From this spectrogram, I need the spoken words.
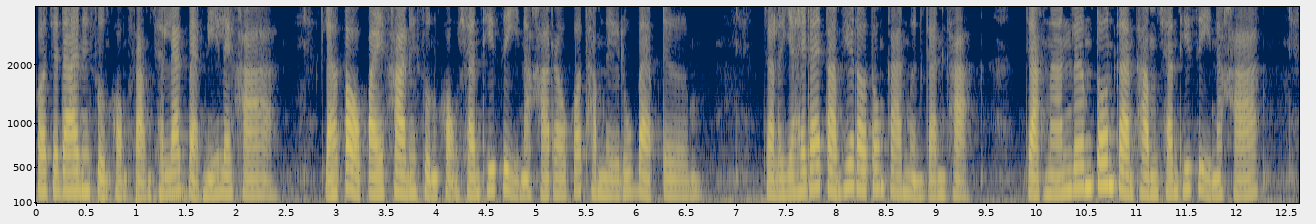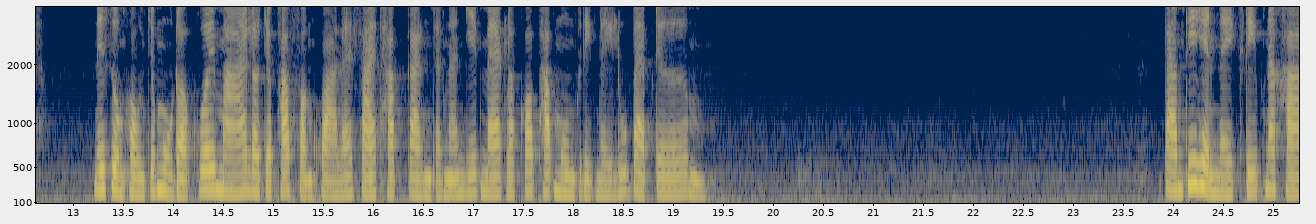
ก็จะได้ในส่วนของ 3 ชั้นแรกแบบนี้เลยค่ะ แล้วต่อไปค่ะในส่วนของชั้นที่ 4 นะคะ เราก็ทำในรูปแบบเดิมจัดระยะให้ได้ตามที่เราต้องการเหมือนกันค่ะ จากนั้นเริ่มต้นการทำชั้นที่ 4 นะคะ ในส่วนของจมูกดอกกล้วยไม้ เราจะพับฝั่งขวาและซ้ายทับกัน จากนั้นเย็บแม็กแล้วก็พับมุมกลีบในรูปแบบเดิม ตามที่เห็นในคลิปนะคะ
